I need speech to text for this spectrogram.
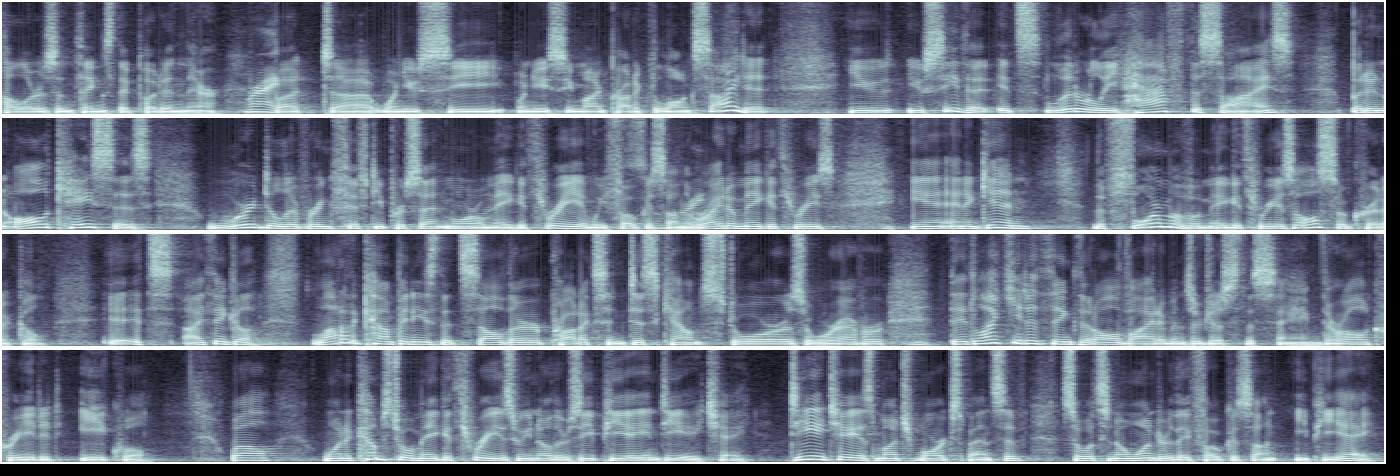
colors and things they put in there. Right. But uh, when you see when you see my product alongside it, you you see that it's literally half the size, but in all cases, we're delivering 50% more omega-3, and we focus so on the right omega-3s. And, and, again, the form of omega-3 is also critical. It's I think a, a lot of the companies that sell their products in discount stores or wherever, they'd like you to think that all vitamins are just the same. They're all created equal. Well, when it comes to omega-3s, we know there's EPA and DHA. DHA is much more expensive, so it's no wonder they focus on EPA.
